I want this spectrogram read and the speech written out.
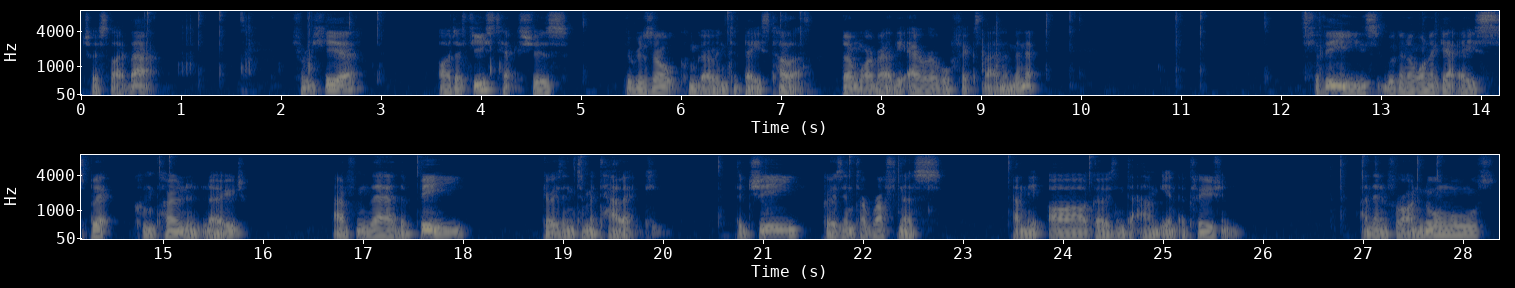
Just like that. From here, our diffuse textures, the result can go into base color. Don't worry about the error, we'll fix that in a minute. For these, we're going to want to get a split component node. And from there, the B goes into metallic, the G goes into roughness, and the R goes into ambient occlusion. And then for our normals,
